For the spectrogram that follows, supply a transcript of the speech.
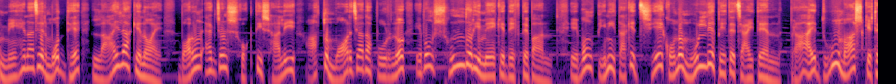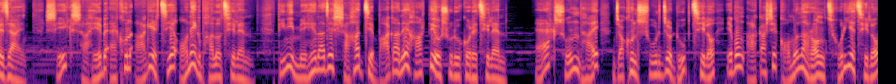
মেহনাজের মধ্যে লাইলাকে নয়, বরং একজন শক্তিশালী, আত্মমর্যাদাপূর্ণ এবং সুন্দরী মেয়েকে দেখতে পান এবং তিনি তাকে যে কোনো মূল্যে পেতে চাইতেন। প্রায় দু মাস কেটে যায়। শেখ সাহেব এখন আগের চেয়ে অনেক ভালো ছিলেন। তিনি মেহনাজের সাহায্যে বাগানে হাঁটতেও শুরু করেছিলেন। এক সন্ধ্যায় যখন সূর্য ডুবছিল এবং আকাশে কমলা রং ছড়িয়েছিল,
